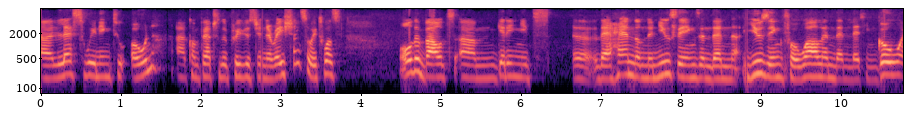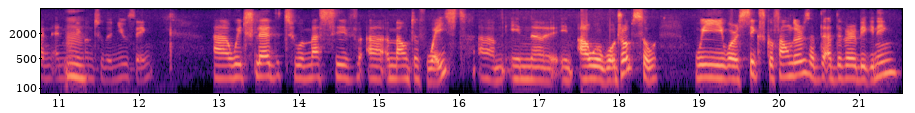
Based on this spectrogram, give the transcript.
uh, less willing to own uh, compared to the previous generation. So it was all about um, getting its, uh, their hand on the new things and then using for a while and then letting go and, and moving mm. on to the new thing. Uh, which led to a massive uh, amount of waste um, in uh, in our wardrobe. So we were six co-founders at the, at the very beginning,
